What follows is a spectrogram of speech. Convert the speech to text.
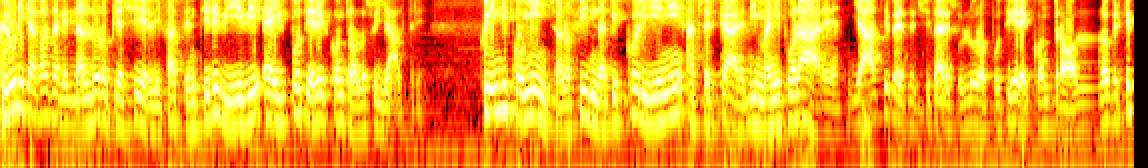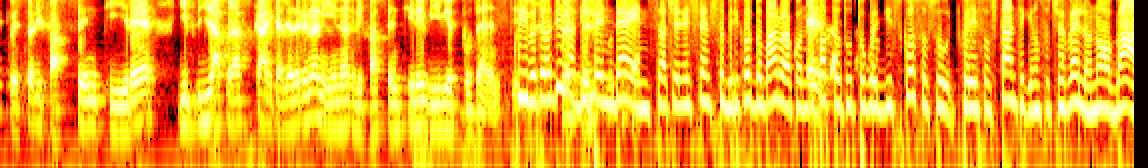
l'unica cosa che dà loro piacere, li fa sentire vivi, è il potere e il controllo sugli altri. Quindi cominciano fin da piccolini a cercare di manipolare gli altri per esercitare sul loro potere e controllo, perché questo li fa sentire, gli, gli dà quella scarica di adrenalina che li fa sentire vivi e potenti. Quindi potremmo dire questo una dipendenza, cioè nel senso, mi ricordo Barbara quando esatto. ha fatto tutto quel discorso su quelle sostanze che il nostro cervello no, va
